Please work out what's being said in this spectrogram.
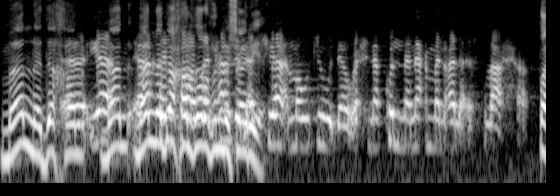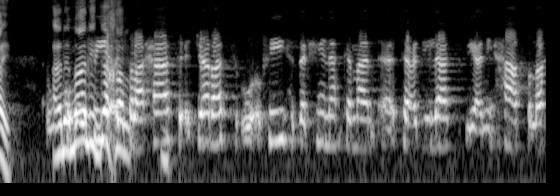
ما لنا دخل آه، ما لنا دخل ترى في المشاريع. الأشياء موجودة وإحنا كلنا نعمل على إصلاحها. طيب أنا مالي دخل إصلاحات جرت وفي الحين كمان آه، تعديلات يعني حاصلة.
